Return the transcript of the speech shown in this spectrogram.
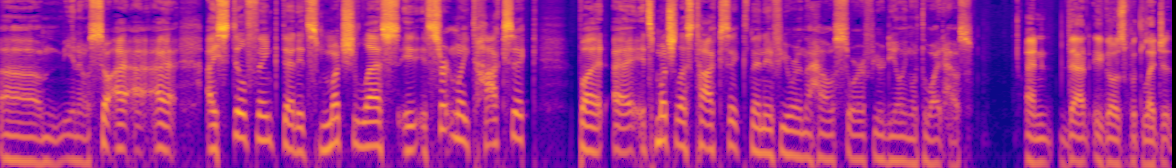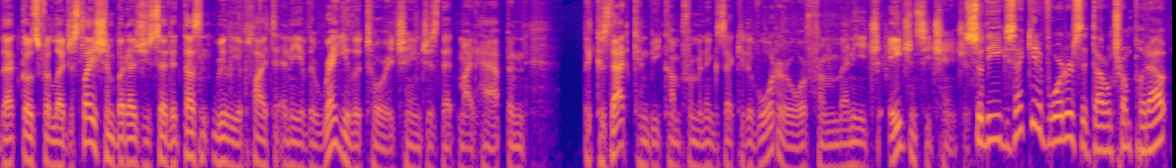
Um, you know, so I, I I still think that it's much less. It, it's certainly toxic but uh, it's much less toxic than if you were in the House or if you're dealing with the White House. and that it goes with leg- that goes for legislation. But as you said, it doesn't really apply to any of the regulatory changes that might happen because that can become from an executive order or from any agency changes. So the executive orders that Donald Trump put out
